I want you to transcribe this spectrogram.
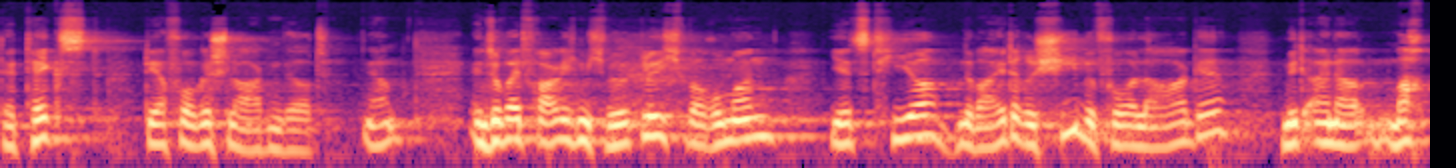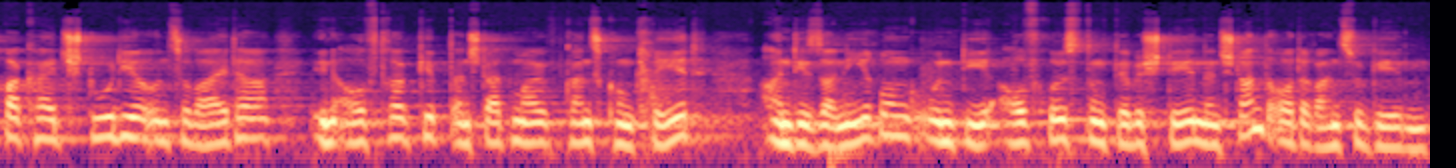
der Text, der vorgeschlagen wird. Ja. Insoweit frage ich mich wirklich, warum man jetzt hier eine weitere Schiebevorlage mit einer Machbarkeitsstudie und so weiter in Auftrag gibt, anstatt mal ganz konkret an die Sanierung und die Aufrüstung der bestehenden Standorte ranzugeben.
